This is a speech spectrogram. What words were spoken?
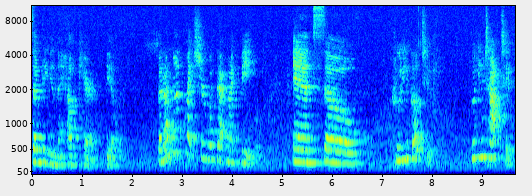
something in the healthcare field, but I'm not quite sure what that might be. And so who do you go to? Who do you talk to?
